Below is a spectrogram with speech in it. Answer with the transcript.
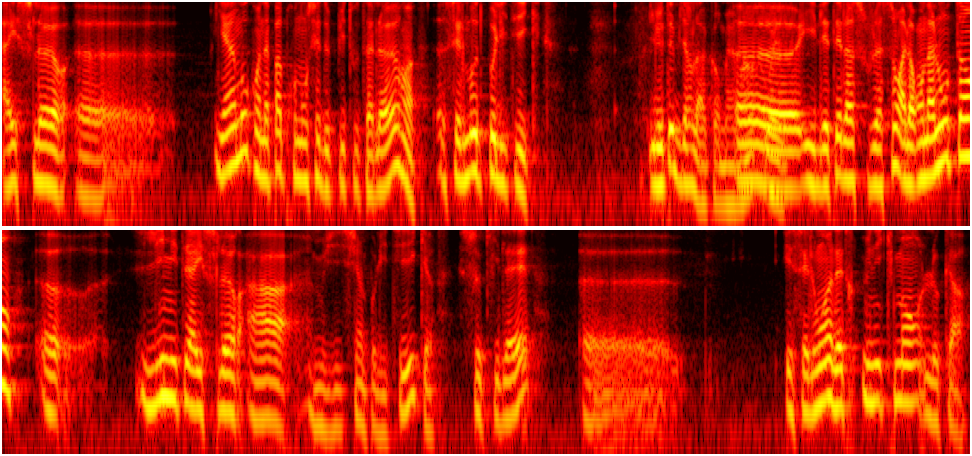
Eisler, euh, il y a un mot qu'on n'a pas prononcé depuis tout à l'heure, euh, c'est le mot de politique. Il était bien là quand même. hein, Euh, Il était là sous-jacent. Alors on a longtemps euh, limité Eisler à un musicien politique, ce qu'il est, euh, et c'est loin d'être uniquement le cas.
